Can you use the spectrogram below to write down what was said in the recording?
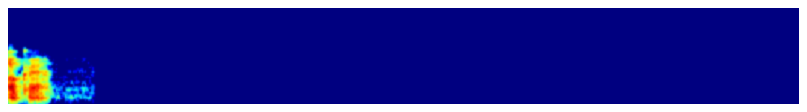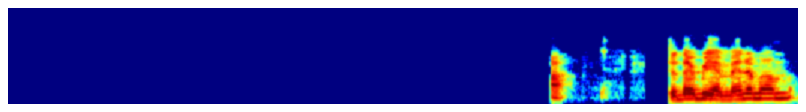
Okay. Ah. Should there be a minimum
